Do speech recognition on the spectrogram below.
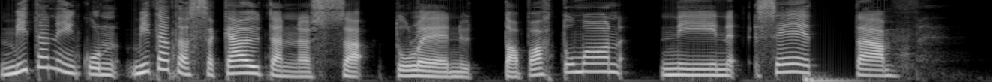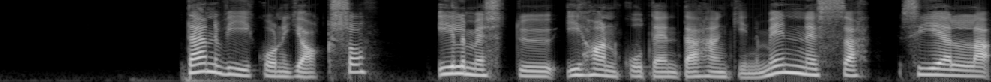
mitä, niin kuin, mitä tässä käytännössä tulee nyt tapahtumaan, niin se, että tämän viikon jakso ilmestyy ihan kuten tähänkin mennessä siellä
